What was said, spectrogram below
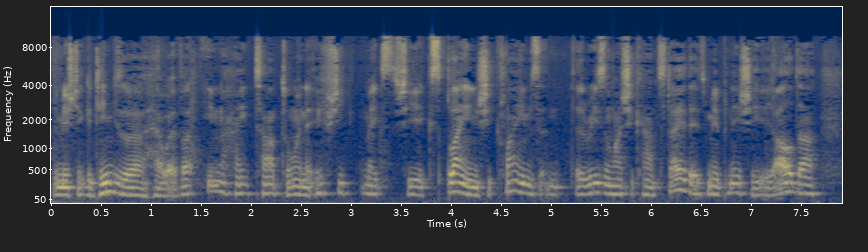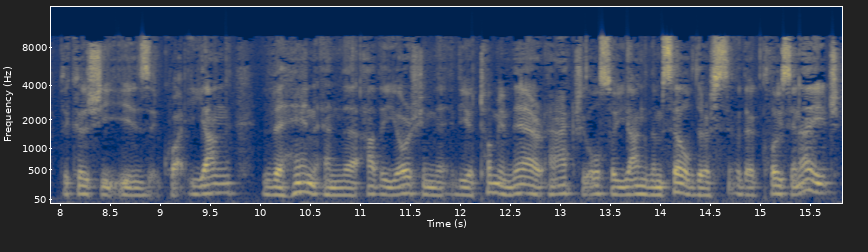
The Mishnah continues, uh, however, im if she makes, she explains, she claims that the reason why she can't stay there is mipnei yalda, because she is quite young. The hen and the other yorshim, the, the there, are actually also young themselves. They're they're close in age.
